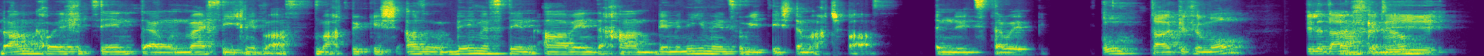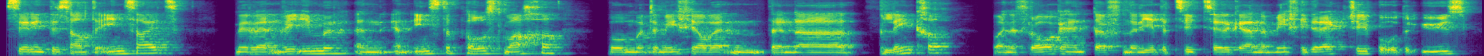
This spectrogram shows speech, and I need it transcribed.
Rangkoeffizienten und weiß ich nicht was. Macht wirklich, also wenn man es dann anwenden kann, wenn man irgendwann so weit ist, dann macht es Spaß. Dann nützt es auch etwas. Oh, danke vielmals. Vielen Dank ja, für genau. die sehr interessanten Insights. Wir werden wie immer einen, einen Insta-Post machen, wo wir den Michi auch werden dann äh, verlinken. Wenn ihr Fragen habt, dürfen ihr jederzeit sehr gerne Michi direkt schreiben oder uns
